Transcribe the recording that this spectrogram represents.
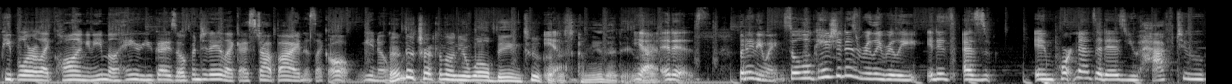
People are like calling an email, "Hey, are you guys open today?" Like I stopped by and it's like, "Oh, you know, and they're checking on your well-being too because Yeah. it's community. yeah, right? it is. But anyway, so location is really, really it is as important as it is. You have to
